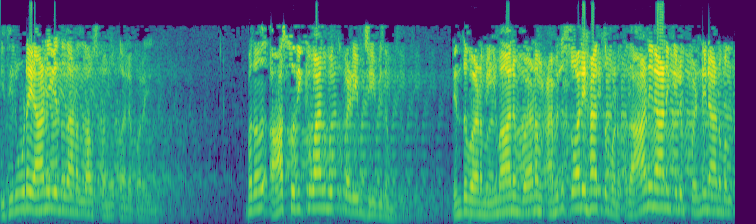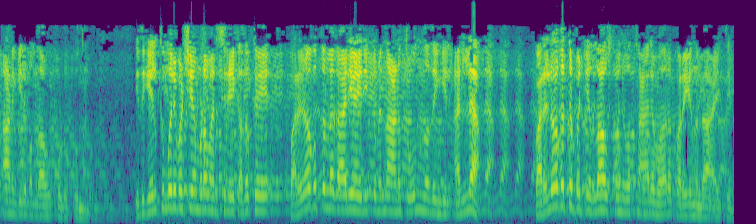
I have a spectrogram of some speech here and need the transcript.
ഇതിലൂടെയാണ് എന്നതാണ് അള്ളാഹു തആല പറയുന്നത്. അപ്പൊ അത് ആസ്വദിക്കുവാൻ നമുക്ക് കഴിയും ജീവിതം. എന്ത് വേണം? ഈമാനും വേണം അമലു സ്വാലിഹാത്തും വേണം. അത് ആണിനാണെങ്കിലും പെണ്ണിനാണ് ആണെങ്കിലും അള്ളാഹു കൊടുക്കുന്നത്. ഇത് കേൾക്കുമ്പോൾ ഒരുപക്ഷെ നമ്മുടെ മനസ്സിലേക്ക് അതൊക്കെ പരലോകത്തുള്ള കാര്യമായിരിക്കും എന്നാണ് തോന്നുന്നതെങ്കിൽ അല്ല. പരലോകത്തെ പറ്റി അള്ളാഹു തആല വേറെ പറയുന്നുണ്ട് ആയത്തിൽ.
